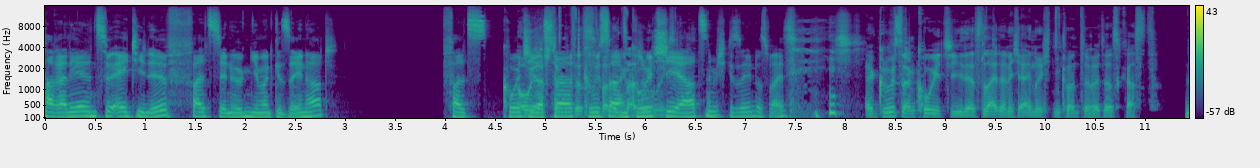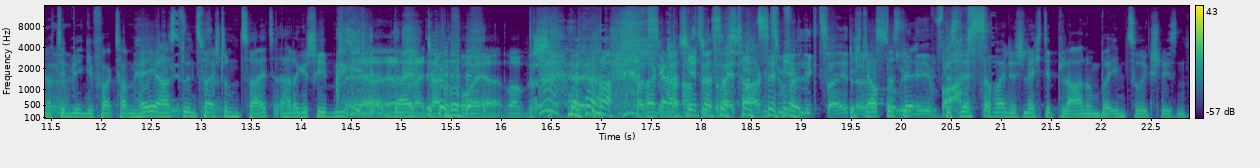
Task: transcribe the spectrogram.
Parallelen zu 18 If, falls den irgendjemand gesehen hat. Falls Koichi Oh ja, das stimmt, hört, das Grüße an Koichi, er hat es nämlich gesehen, das weiß ich. Ja, Grüße an Koichi, der es leider nicht einrichten konnte heute als Gast. Nachdem äh, wir ihn gefragt haben, hey, hast du in zwei. Stunden Zeit? Hat er geschrieben, äh, Ja, nein. drei Tage vorher war bestimmt. war garantiert, drei das Tagen zufällig Zeit? Ich Äh, glaube, das, lä- nee, das was? lässt auf eine schlechte Planung bei ihm zurückschließen.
